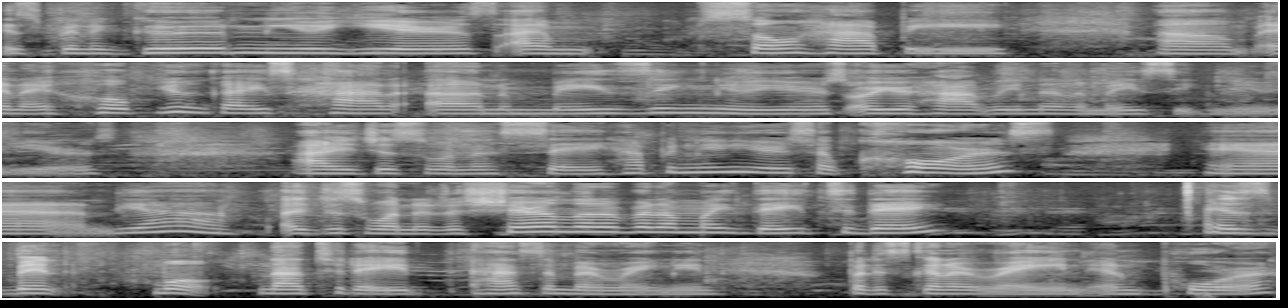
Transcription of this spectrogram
It's been a good New Year's. I'm so happy. Um, and I hope you guys had an amazing New Year's or you're having an amazing New Year's. I just want to say Happy New Year's, of course. And yeah, I just wanted to share a little bit of my day today. It's been, well, not today, it hasn't been raining, but it's going to rain and pour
